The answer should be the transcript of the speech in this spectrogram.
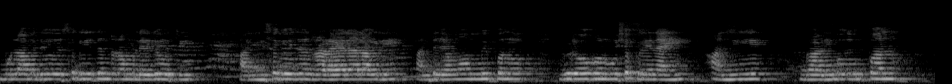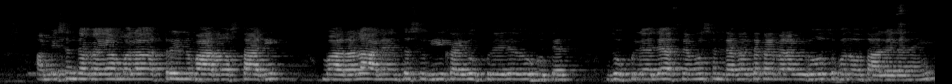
मुलामध्ये सगळीजण रमलेली होती. आणि सगळेजण रडायला लागले. आणि त्याच्यामुळं मी पण व्हिडिओ बनवू शकले नाही. आणि गाडीमधून पण आम्ही संध्याकाळी आम्हाला ट्रेन बारा वाजता आली. बाराला आल्यानंतर सगळी काही झोपलेल्या होत्या. झोपलेल्या असल्यामुळे संध्याकाळचा काही मला व्हिडिओच बनवता आलेला नाही.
